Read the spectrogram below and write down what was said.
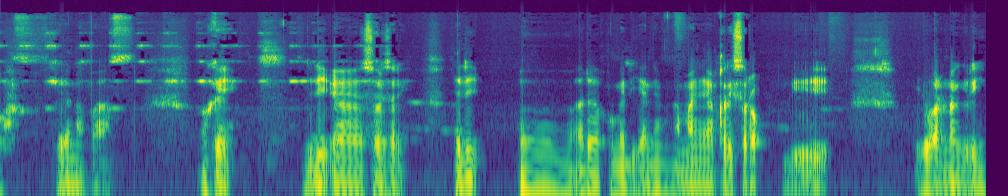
Wah kira apa oke jadi uh, sorry sorry. Jadi uh, ada komedian yang namanya Chris Rock di luar negeri.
